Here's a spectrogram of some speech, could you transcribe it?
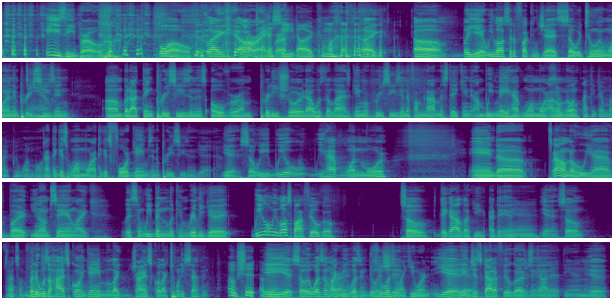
easy, bro. Whoa, like all right, Tennessee, dog. Come on. Like, um, but yeah, we lost to the fucking Jets, so we're two and one in preseason. Um, but I think preseason is over. I'm pretty sure that was the last game of preseason, if I'm not mistaken. Um, we may have one more. I don't know. One- I think there might be one more. I think it's one more. I think it's four games in the preseason. Yeah. Yeah. So we we we have one more. And uh I don't know who we have, but you know what I'm saying? Like, listen, we've been looking really good. We only lost by a field goal. So they got lucky at the end. Yeah. so That's but it was a high scoring game. Like Giants scored like 27. Oh shit. Okay. Yeah, yeah, yeah. So it wasn't like we wasn't doing So it wasn't shit. like you weren't- Yeah, they yeah. just got a field goal. They at just the got end. it at the end. Yeah.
